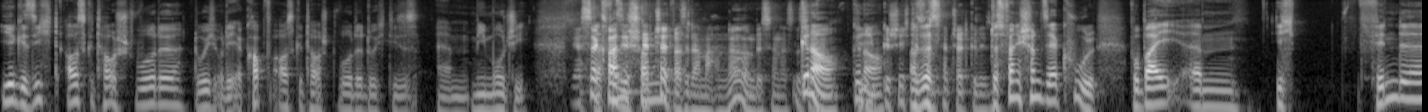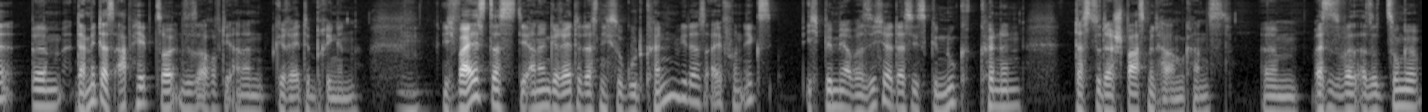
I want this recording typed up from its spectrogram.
ihr Gesicht ausgetauscht wurde durch, oder ihr Kopf ausgetauscht wurde durch dieses ähm, Mimoji. Das ist ja das quasi Snapchat, was sie da machen, ne? So ein bisschen. Das ist genau, ja genau. Geschichte also das, Snapchat gewesen. Das fand ich schon sehr cool. Wobei ähm, ich finde, ähm, damit das abhebt, sollten sie es auch auf die anderen Geräte bringen. Mhm. Ich weiß, dass die anderen Geräte das nicht so gut können wie das iPhone X. Ich bin mir aber sicher, dass sie es genug können, dass du da Spaß mit haben kannst. Ähm, weißt du, sowas, also Zunge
